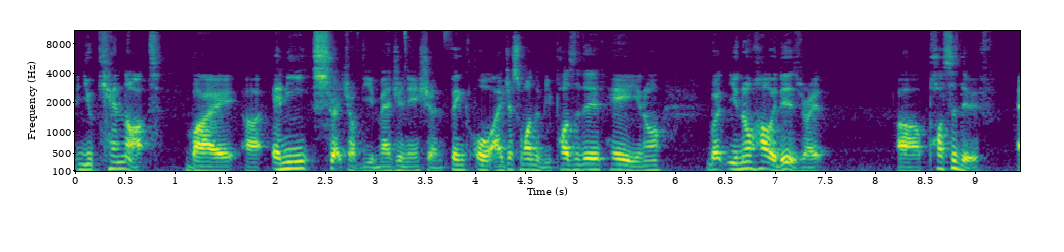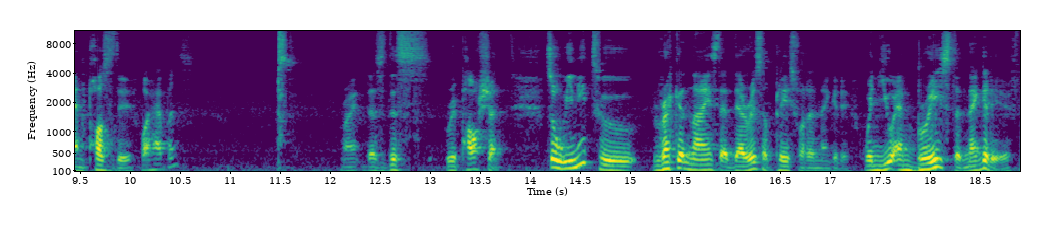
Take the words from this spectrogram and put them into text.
And you cannot, by uh, any stretch of the imagination, think, oh, I just want to be positive. Hey, you know, but you know how it is, right? Uh, positive and positive, what happens? Right? There's this repulsion. So we need to recognize that there is a place for the negative. When you embrace the negative,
